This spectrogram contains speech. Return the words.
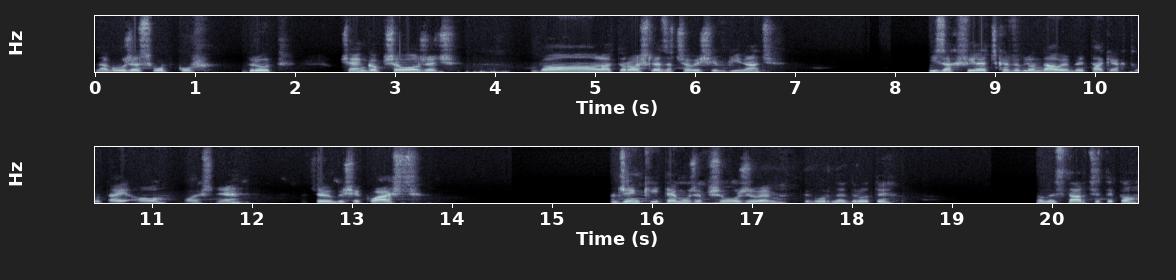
na górze słupków drut. Chciałem go przełożyć, bo latorośle zaczęły się wginać i za chwileczkę wyglądałyby tak jak tutaj, o właśnie, zaczęłyby się kłaść. A dzięki temu, że przełożyłem te górne druty, to wystarczy tylko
